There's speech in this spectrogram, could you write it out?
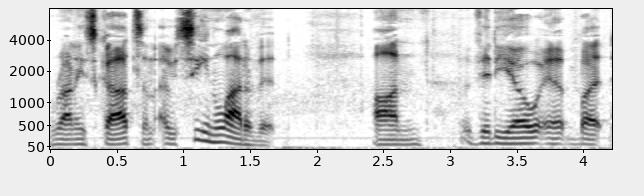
Ronnie Scott's, and I've seen a lot of it on video. Uh, but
